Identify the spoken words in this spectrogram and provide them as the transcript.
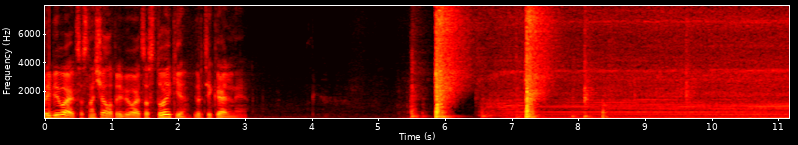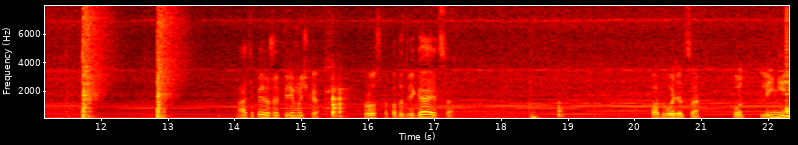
прибиваются, сначала прибиваются стойки вертикальные. А теперь уже перемычка просто пододвигается. Подводятся под линии.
